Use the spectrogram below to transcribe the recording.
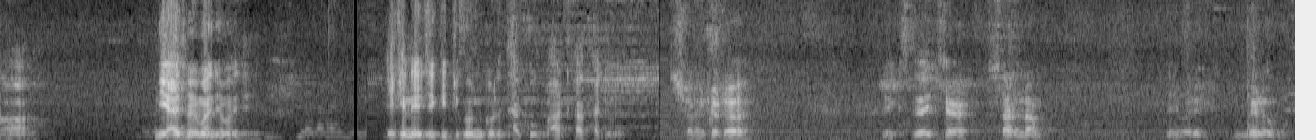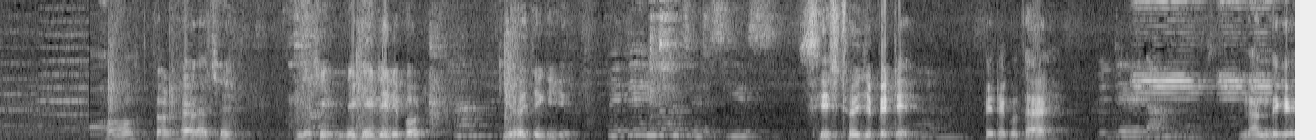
হ্যাঁ। নিয়ে আসবে মাঝে মাঝে। এখানে এসে কিছুক্ষণ করে থাকুক আটকা থাকবে। সাড়ে ছটা এক্সারসাইজটা সারলাম এবারে বেরোবো। ও তোর হয়ে গেছে? দেখি দেখিয়ে দি রিপোর্ট কি হয়েছে কি পেটে ইয়ে হয়েছে সিস্ট হয়েছে পেটে? পেটে কোথায়? পেটে ডান দিকে?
